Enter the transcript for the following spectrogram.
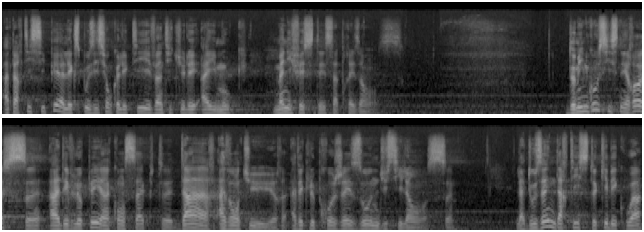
à participer à l'exposition collective intitulée Aïmouk, manifester sa présence. Domingo Cisneros a développé un concept d'art-aventure avec le projet Zone du silence. La douzaine d'artistes québécois,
